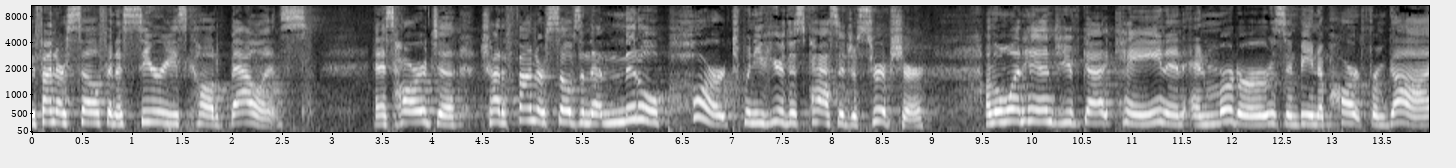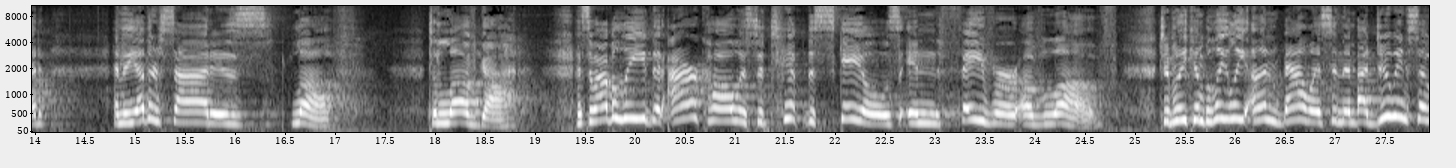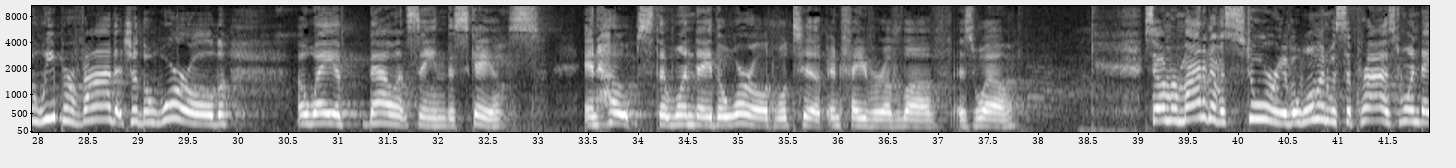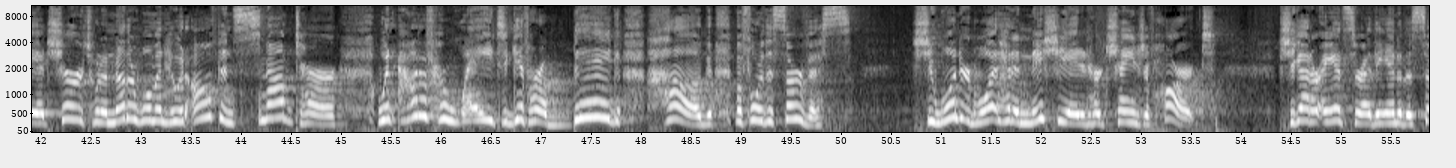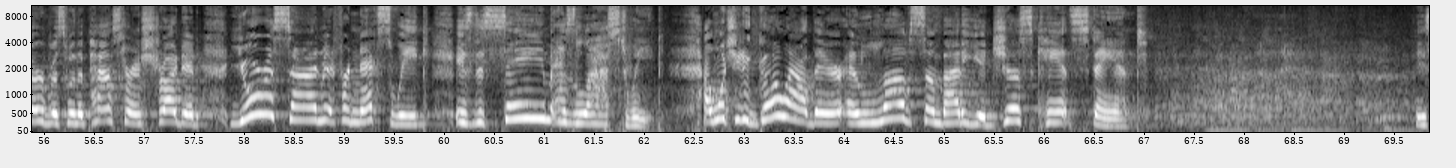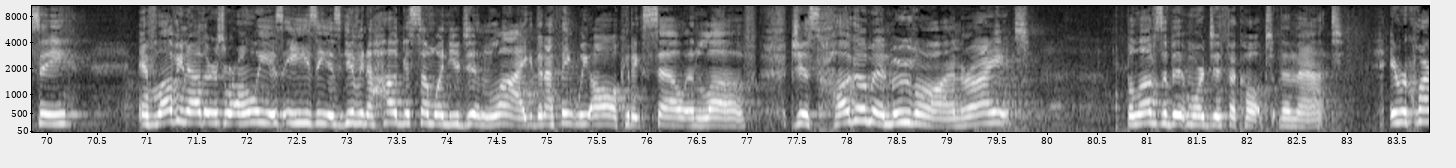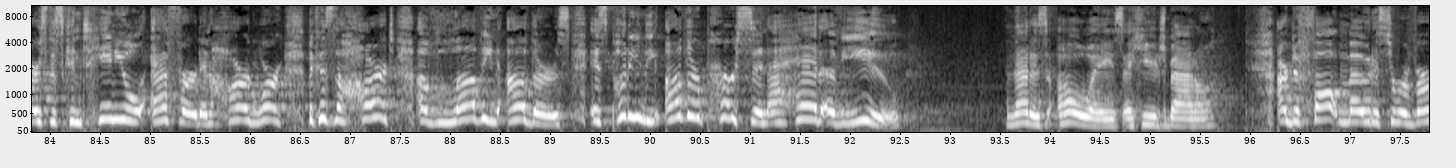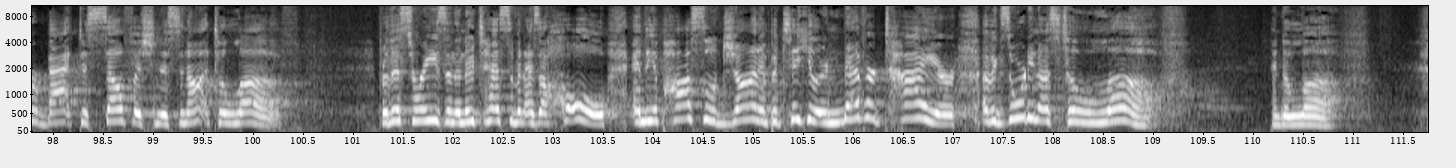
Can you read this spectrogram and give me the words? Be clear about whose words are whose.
Speaker 1: We find ourselves in a series called Balance. And it's hard to try to find ourselves in that middle part when you hear this passage of Scripture. On the one hand, you've got Cain and, and murderers and being apart from God. And the other side is love, to love God. And so I believe that our call is to tip the scales in favor of love, to be completely unbalanced. And then by doing so, we provide to the world a way of balancing the scales in hopes that one day the world will tip in favor of love as well. So I'm reminded of a story of a woman was surprised one day at church when another woman who had often snubbed her went out of her way to give her a big hug before the service. She wondered what had initiated her change of heart. She got her answer at the end of the service when the pastor instructed, Your assignment for next week is the same as last week. I want you to go out there and love somebody you just can't stand. You see, if loving others were only as easy as giving a hug to someone you didn't like, then I think we all could excel in love. Just hug them and move on, right? But love's a bit more difficult than that. It requires this continual effort and hard work because the heart of loving others is putting the other person ahead of you. And that is always a huge battle. Our default mode is to revert back to selfishness, not to love. For this reason, the New Testament as a whole, and the Apostle John in particular, never tire of exhorting us to love and to love.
